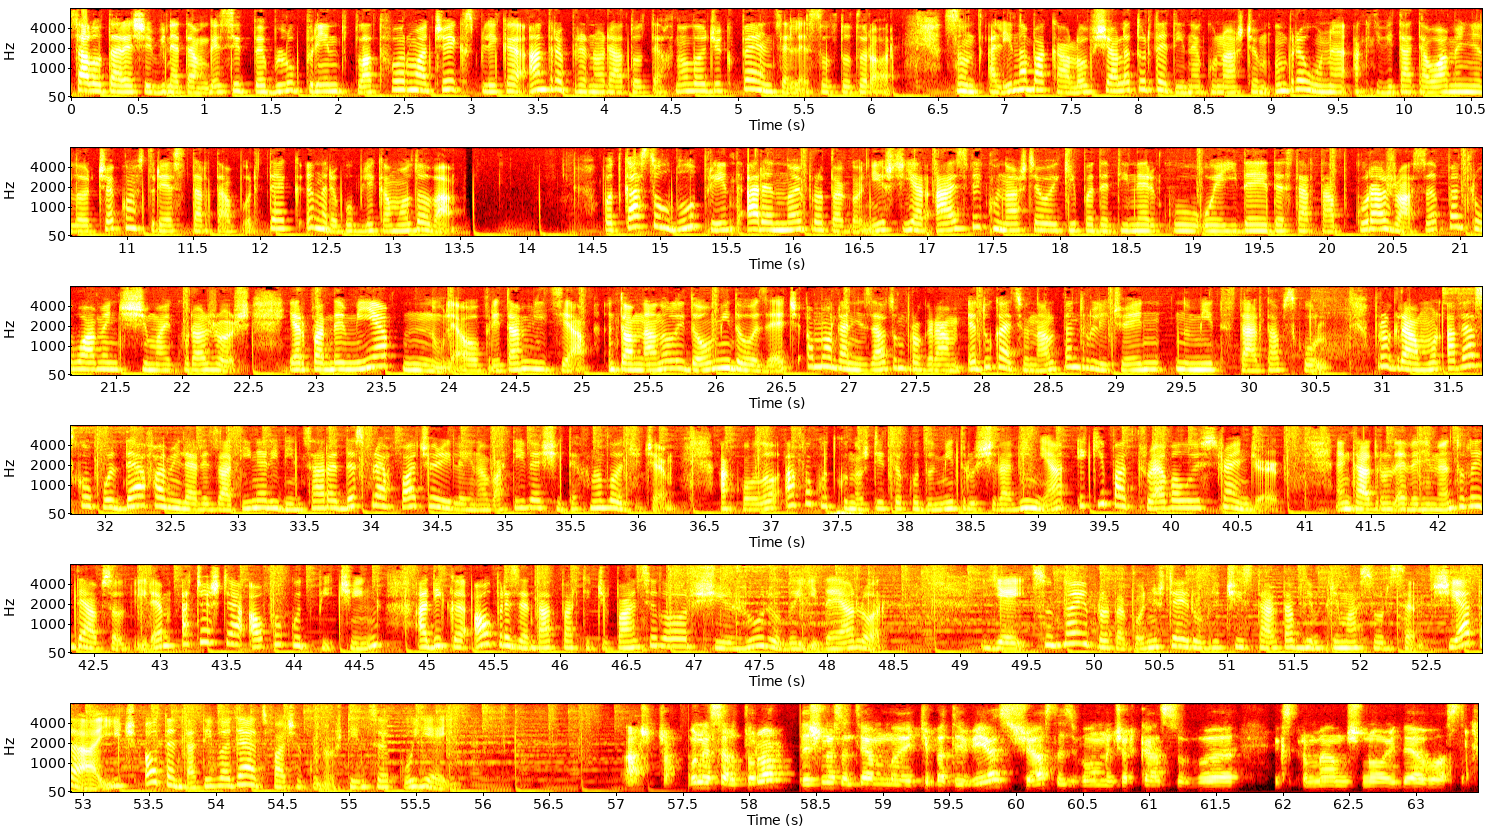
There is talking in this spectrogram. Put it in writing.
Salutare și bine te-am găsit pe Blueprint, platforma ce explică antreprenoriatul tehnologic pe înțelesul tuturor. Sunt Alina Bacalov și alături de tine cunoaștem împreună activitatea oamenilor ce construiesc startup-uri tech în Republica Moldova. Podcastul Blueprint are noi protagoniști, iar azi vei cunoaște o echipă de tineri cu o idee de startup curajoasă pentru oameni și mai curajoși, iar pandemia nu le-a oprit ambiția. În toamna anului 2020 am organizat un program educațional pentru liceeni numit Startup School. Programul avea scopul de a familiariza tinerii din țară despre afacerile inovative și tehnologice. Acolo am făcut cunoștință cu Dumitru și Lavinia, echipa Travel with Stranger. În cadrul evenimentului de absolvire, aceștia au făcut pitching pitching, adică au prezentat participanților și juriului ideea lor. Ei sunt noi protagoniști ai rubricii Startup din prima sursă și iată aici o tentativă de a-ți face cunoștință cu ei. Așa. Bună seara tuturor! Deci noi suntem echipa TVS și astăzi vom încerca să vă exprimăm și nouă ideea voastră.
